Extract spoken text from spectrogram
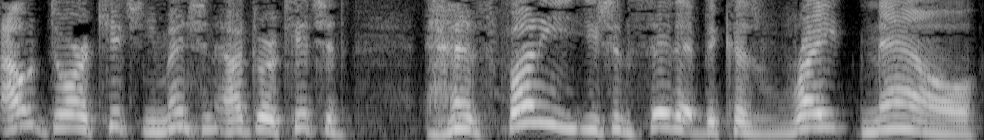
outdoor kitchen. You mentioned outdoor kitchen. And it's funny you should say that because right now,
